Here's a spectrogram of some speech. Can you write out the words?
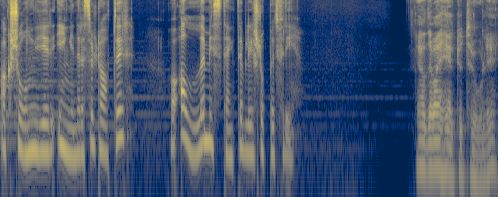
Aksjonen gir ingen resultater, og alle mistenkte blir sluppet fri. Ja, det var helt utrolig.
